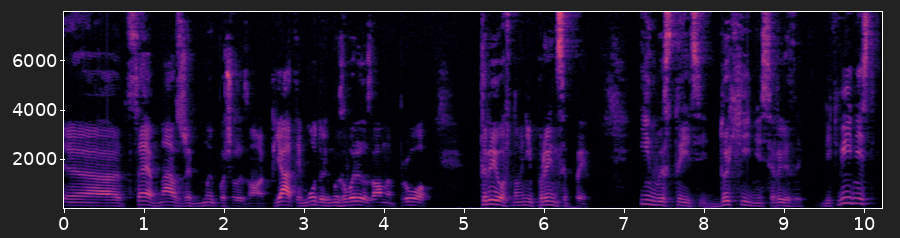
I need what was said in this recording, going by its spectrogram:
Е, Це в нас вже ми почали з вами п'ятий модуль. Ми говорили з вами про три основні принципи інвестицій: дохідність, ризик, ліквідність.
